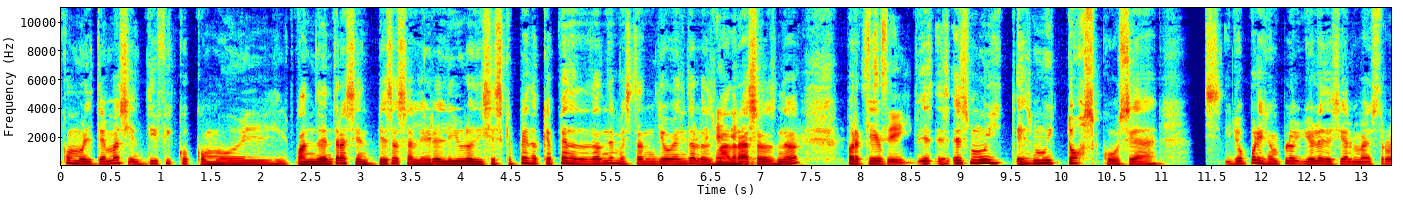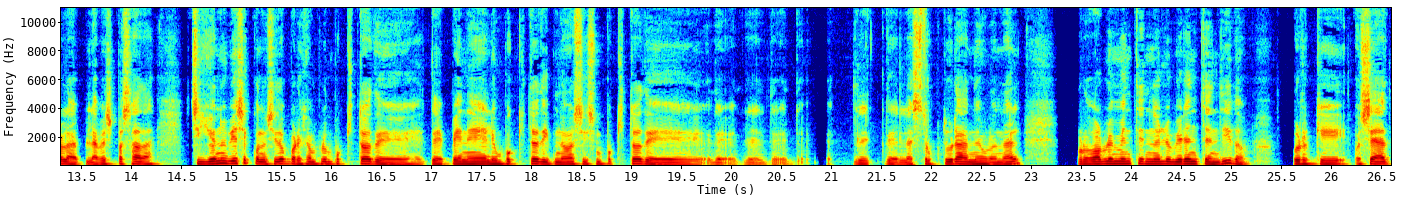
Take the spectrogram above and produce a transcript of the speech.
como el tema científico, como el cuando entras y empiezas a leer el libro, dices, ¿qué pedo, qué pedo? ¿De dónde me están lloviendo los madrazos, no? Porque es, muy, es muy tosco, o sea, yo, por ejemplo, yo le decía al maestro la, vez pasada, si yo no hubiese conocido, por ejemplo, un poquito de, PNL, un poquito de hipnosis, un poquito de, de, la estructura neuronal, probablemente no lo hubiera entendido. Porque, o sea,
